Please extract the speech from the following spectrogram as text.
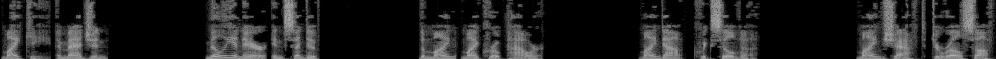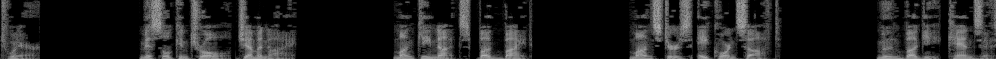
Mikey Imagine. Millionaire incentive. The Mine Micro Power Mind Out Quicksilva. Mineshaft Durell software. Missile Control Gemini Monkey Nuts Bug Byte Monsters Acornsoft. Moon Buggy Kansas.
